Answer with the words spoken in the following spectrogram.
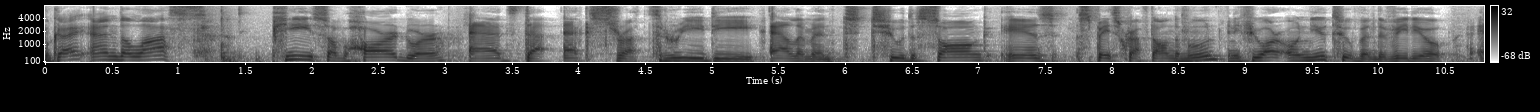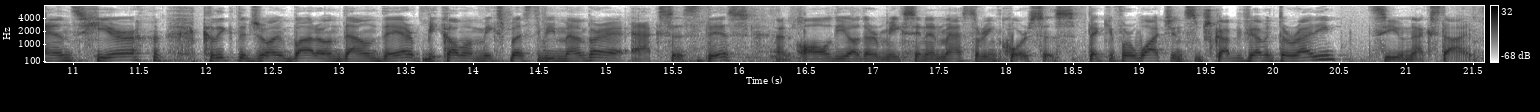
Okay, and the last piece of hardware adds that extra 3D element to the song is Spacecraft on the Moon. And if you are on YouTube and the video ends here, click the join button down there, become a Mixbus TV member, access this and all the other mixing and mastering courses. Thank you for watching. Subscribe if you haven't already. See you next time.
